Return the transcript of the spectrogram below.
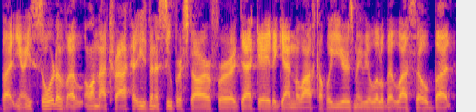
but you know, he's sort of on that track. He's been a superstar for a decade. Again, the last couple of years, maybe a little bit less so. But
